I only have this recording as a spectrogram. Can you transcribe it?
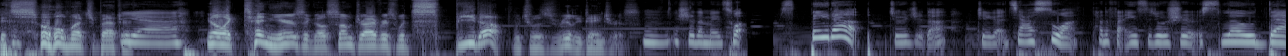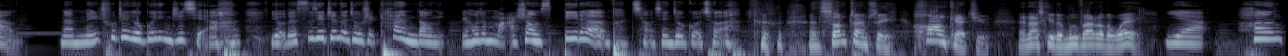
It's so much better. Yeah， You know, like 10 years ago, some drivers would speed up, which was really dangerous. 嗯，是的，没错。Speed up 就是指的这个加速啊，它的反义词就是 slow down。 那没出这个规定之前啊，有的司机真的就是看到你，然后就马上 speed up 抢先就过去了。 And sometimes they honk at you and ask you to move out of the way. Yeah，honk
